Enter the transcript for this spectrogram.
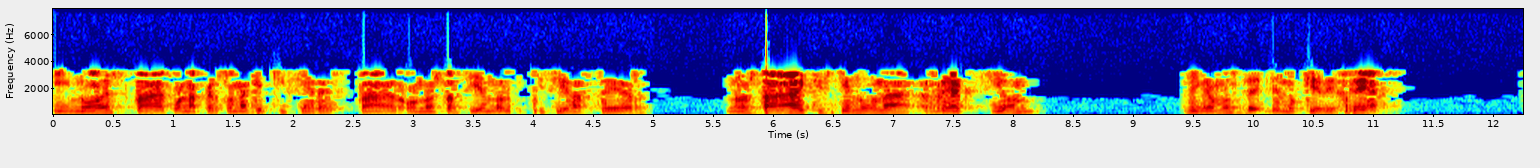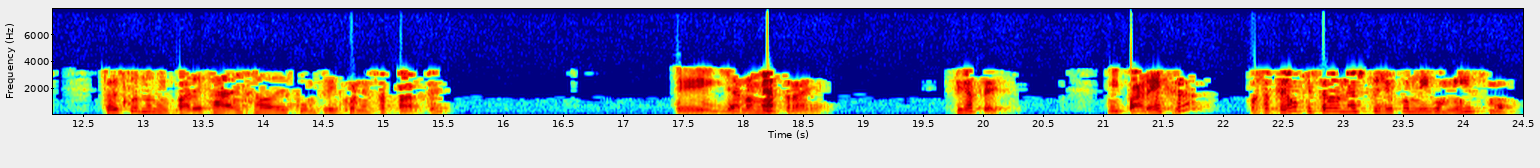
y no está con la persona que quisiera estar o no está haciendo lo que quisiera hacer, no está existiendo una reacción, digamos, de, lo que desea. Entonces cuando mi pareja ha dejado de cumplir con esa parte, eh, ya no me atrae. Fíjate, mi pareja, o sea, tengo que ser honesto yo conmigo mismo.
